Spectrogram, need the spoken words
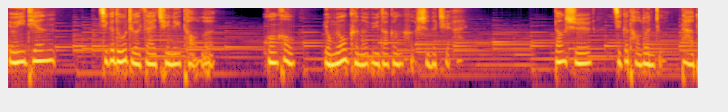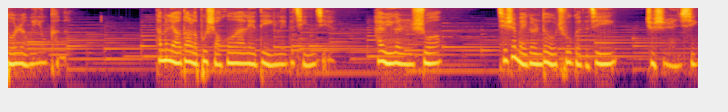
有一天，几个读者在群里讨论，婚后有没有可能遇到更合适的挚爱。当时，几个讨论者大多认为有可能。他们聊到了不少婚外恋电影里的情节，还有一个人说：“其实每个人都有出轨的基因，这是人性。”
